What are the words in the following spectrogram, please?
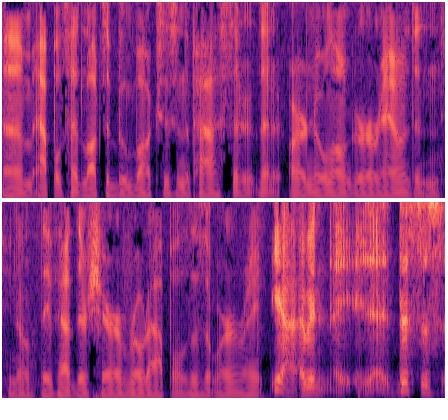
um, Apple's had lots of boom boxes in the past that are that are no longer around, and you know they've had their share of road apples, as it were, right? Yeah, I mean, this is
